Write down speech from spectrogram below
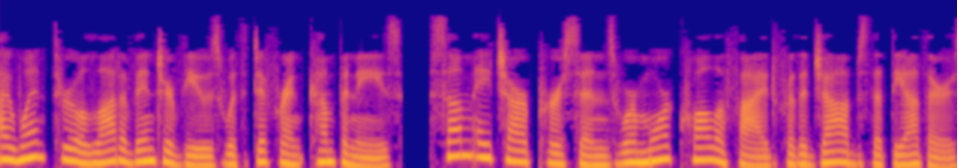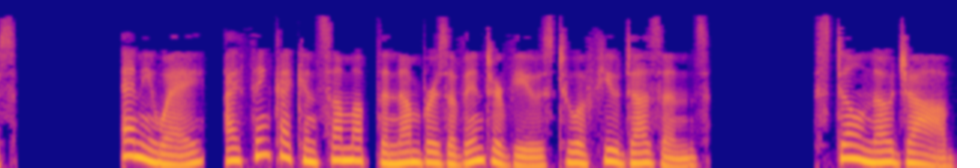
I went through a lot of interviews with different companies, some HR persons were more qualified for the jobs than the others. Anyway, I think I can sum up the numbers of interviews to a few dozens. Still no job.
